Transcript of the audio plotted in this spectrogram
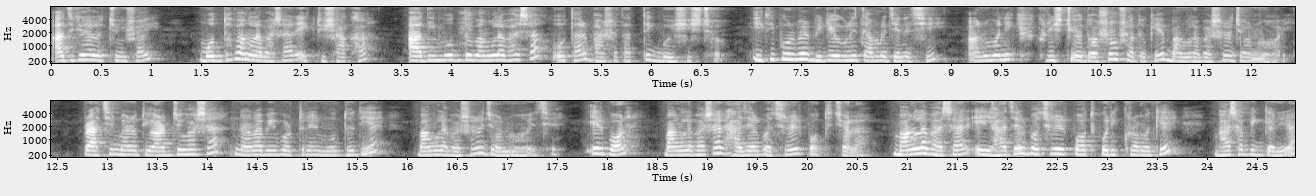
আজকের আলোচ্য বিষয়, মধ্য বাংলা ভাষার একটি শাখা, আদি মধ্য বাংলা ভাষা ও তার ভাষাতাত্ত্বিক বৈশিষ্ট্য। ইতিপূর্বের ভিডিওগুলিতে আমরা জেনেছি, আনুমানিক খ্রিস্টীয় দশম শতকে বাংলা ভাষার জন্ম হয়। প্রাচীন ভারতীয় আর্য ভাষা নানা বিবর্তনের মধ্য দিয়ে বাংলা ভাষার জন্ম হয়েছে। এরপর বাংলা ভাষার হাজার বছরের পথ চলা। বাংলা ভাষার এই হাজার বছরের পথ পরিক্রমাকে ভাষাবিজ্ঞানীরা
